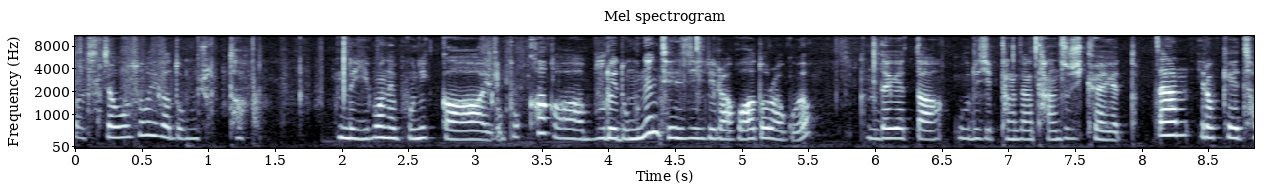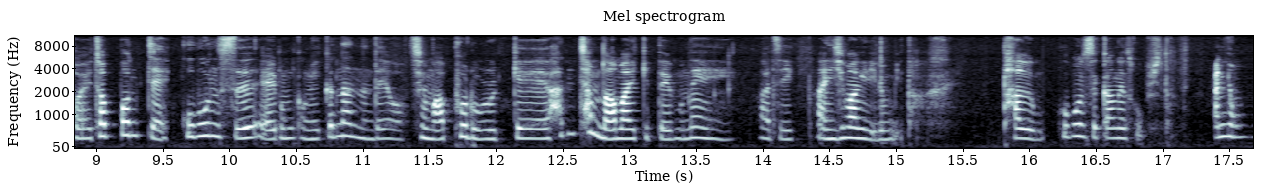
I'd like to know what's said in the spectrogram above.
나 진짜 호석이가 너무 좋다 근데 이번에 보니까 이거 포카가 물에 녹는 재질이라고 하더라고요. 안 되겠다. 우리 집 당장 단수시켜야겠다. 짠! 이렇게 저의 첫 번째 호본스 앨범 강이 끝났는데요. 지금 앞으로 올 게 한참 남아있기 때문에 아직 안심하기 이릅니다. 다음 호본스 깡에서 봅시다. 안녕!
